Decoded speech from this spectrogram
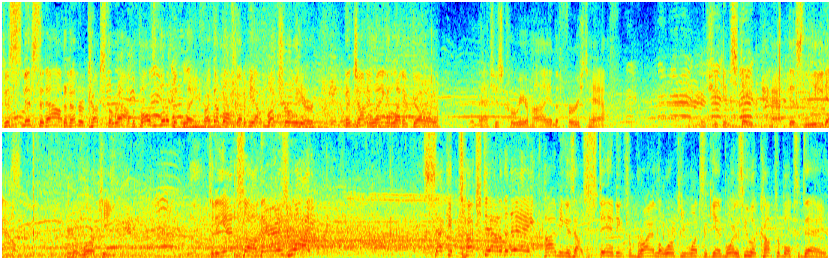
Just sniffs it out and undercuts the route. The ball's a little bit late, right? That ball's got to be out much earlier than Johnny Langan let it go. Will match his career high in the first half. And Michigan State had this lead out. Lewerke to the end zone. There is White. Second touchdown of the day. Timing is outstanding from Brian Lewerke once again. Boy, does he look comfortable today.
